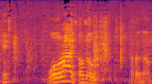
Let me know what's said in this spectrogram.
Okay. Wall right. Oh no. I fell down.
